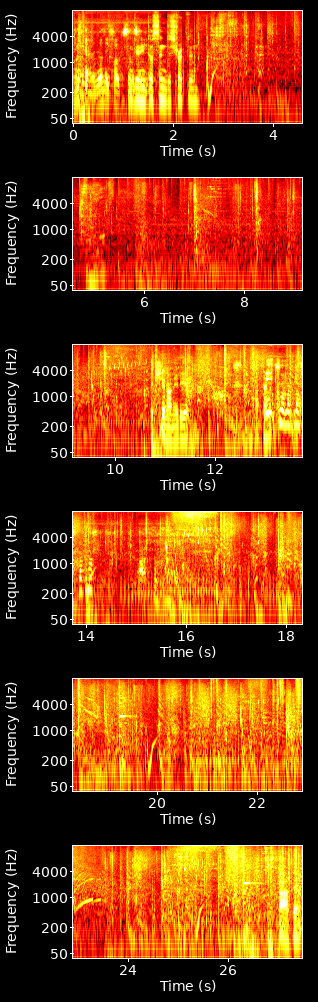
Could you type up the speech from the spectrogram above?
I think we gotta really focus on I'm this getting game. dust and destructed. Get shit on, idiot. God damn Ooh, come on, knock him off, knock him off. Ah, damn.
